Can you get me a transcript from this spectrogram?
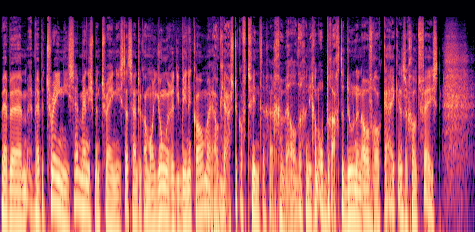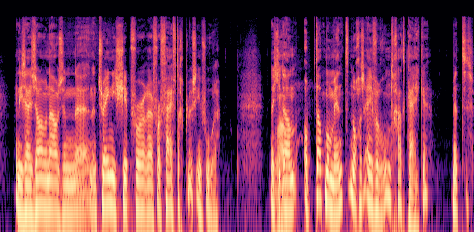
We hebben, we hebben trainees, hè, management trainees. Dat zijn natuurlijk allemaal jongeren die binnenkomen. Elk jaar een stuk of twintig. Geweldig. En die gaan opdrachten doen en overal kijken. Het is een groot feest. En die zei, zullen we nou eens een, eh, een traineeship voor, uh, voor 50 plus invoeren? Dat je dan op dat moment nog eens even rond gaat kijken met,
